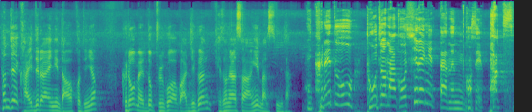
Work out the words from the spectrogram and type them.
현재 가이드라인이 나왔거든요. 그럼에도 불구하고 아직은 개선할 사항이 많습니다. 그래도 도전하고 실행했다는 것에 박수.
